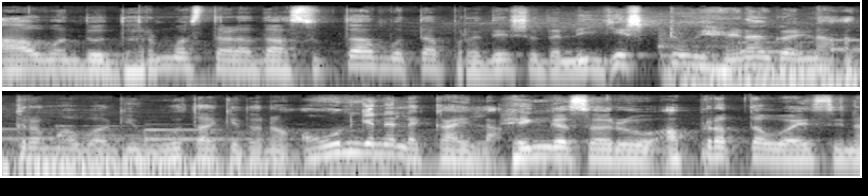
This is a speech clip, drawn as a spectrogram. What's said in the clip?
ಆ ಒಂದು ಧರ್ಮಸ್ಥಳದ ಸುತ್ತಮುತ್ತ ಪ್ರದೇಶದಲ್ಲಿ ಎಷ್ಟು ಹೆಣಗಳನ್ನ ಅಕ್ರಮವಾಗಿ ಊತಾಕಿದನೋ ಅವನ್ಗೆನೆ ಲೆಕ್ಕ ಇಲ್ಲ. ಹೆಂಗಸರು, ಅಪ್ರಾಪ್ತ ವಯಸ್ಸಿನ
